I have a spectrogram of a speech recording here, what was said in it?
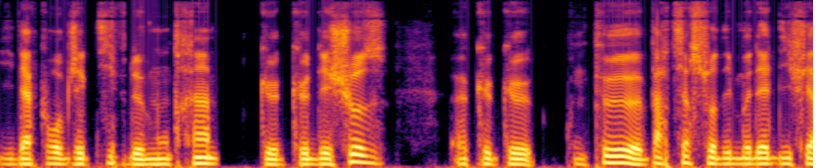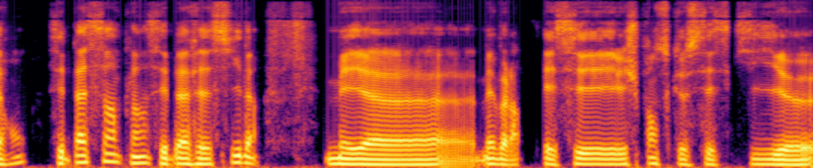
il a pour objectif de montrer que, que des choses que, que qu'on peut partir sur des modèles différents. C'est pas simple, hein, c'est pas facile, mais euh, mais voilà. Et c'est, je pense que c'est ce qui, euh,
